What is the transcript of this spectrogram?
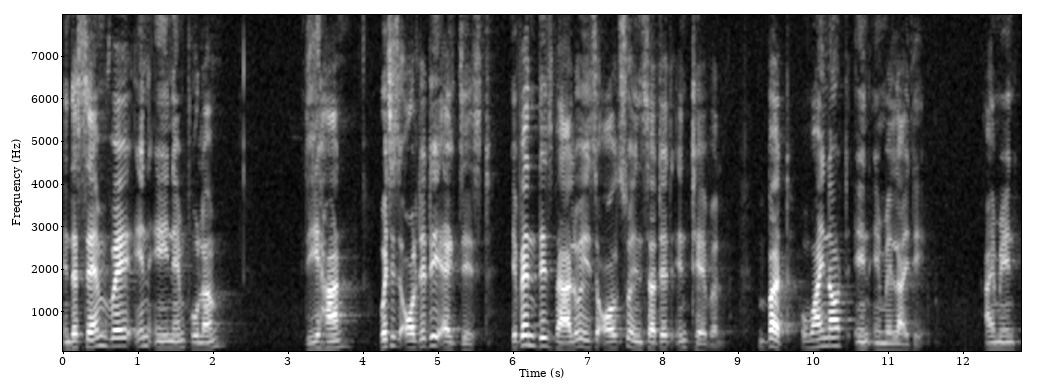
In the same way in ename column, Rihan, which is already exist even this value is also inserted in table. But why not in email ID? I mean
